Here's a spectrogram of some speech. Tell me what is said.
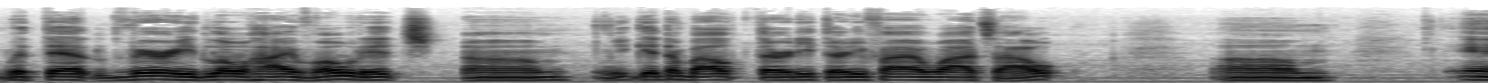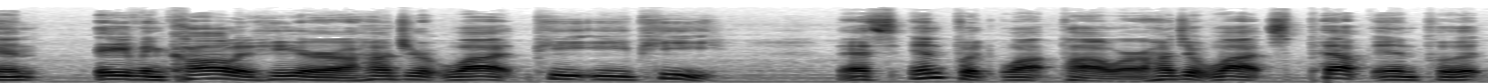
with that very low high voltage, um, you're getting about 30, 35 watts out. Um, and they even call it here 100 watt PEP. That's input watt power, 100 watts PEP input.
